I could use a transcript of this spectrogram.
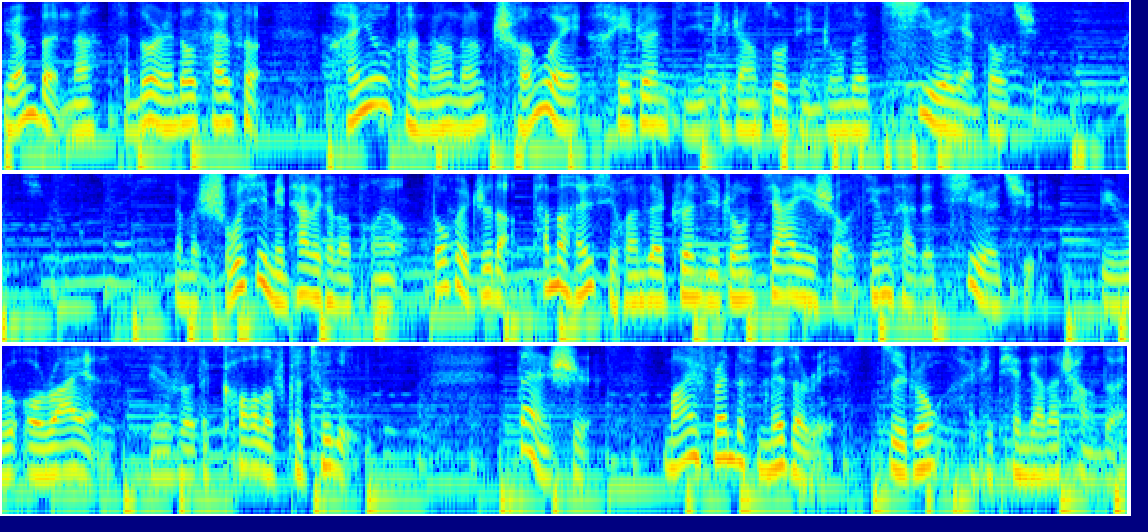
原本呢，很多人都猜测很有可能能成为黑专辑这张作品中的器乐演奏曲。那么，熟悉 Metallica 的朋友都会知道，他们很喜欢在专辑中加一首精彩的器乐曲，比如 Orion，比如说 The Call of Cthulhu。但是，My Friend of Misery。最终还是添加了唱段。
